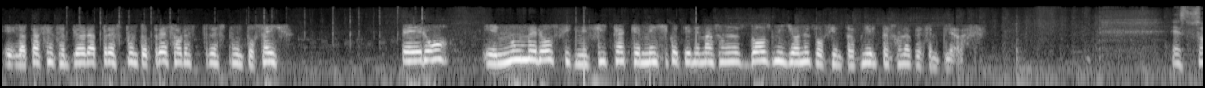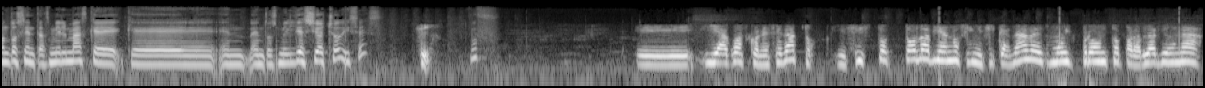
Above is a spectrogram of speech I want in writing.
eh, la tasa de desempleo era 3.3, ahora es 3.6. Pero en números significa que México tiene más o menos 2.200.000 personas desempleadas. Es- son 200 mil más que, que en, en 2018 dices Sí. Uf. Eh, y aguas con ese dato. Insisto, todavía no significa nada, es muy pronto para hablar de una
